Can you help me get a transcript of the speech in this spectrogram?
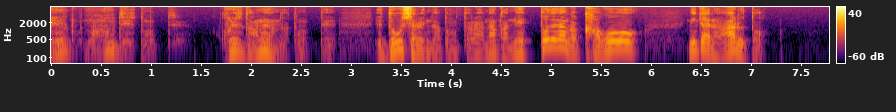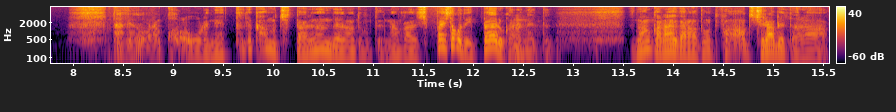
えなんで？と思って。これじゃダメなんだと思って。で、どうしたらいいんだと思ったら、なんかネットでなんかカゴみたいなのあると。だけど、これ俺ネットで買うのちょっとあれなんだよなと思って、なんか失敗したこといっぱいあるからねって。なんかないかなと思ってパーッと調べたら、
